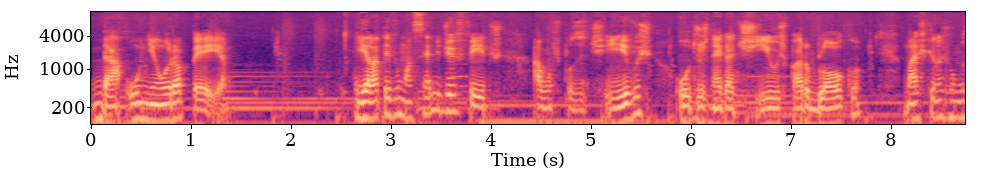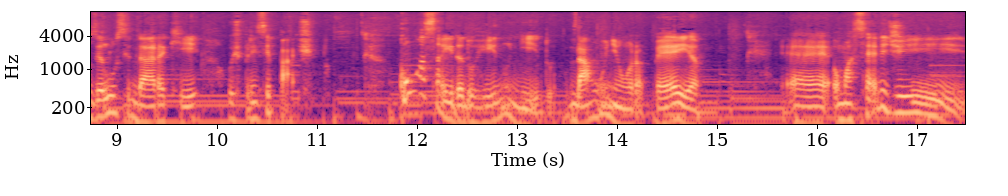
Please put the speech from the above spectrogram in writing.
da União Europeia. E ela teve uma série de efeitos, alguns positivos, outros negativos para o bloco, mas que nós vamos elucidar aqui os principais. Com a saída do Reino Unido da União Europeia, é, uma série de,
